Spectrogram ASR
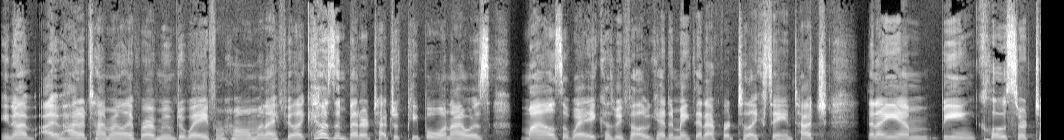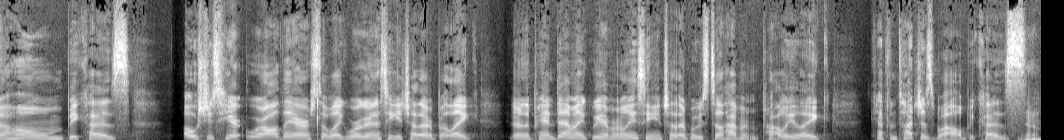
you know, I've, I've had a time in my life where I've moved away from home and I feel like I was in better touch with people when I was miles away because we felt like we had to make that effort to like stay in touch than I am being closer to home because, oh, she's here. We're all there. So like, we're going to see each other. But like during the pandemic, we haven't really seen each other, but we still haven't probably like kept in touch as well because Yeah.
